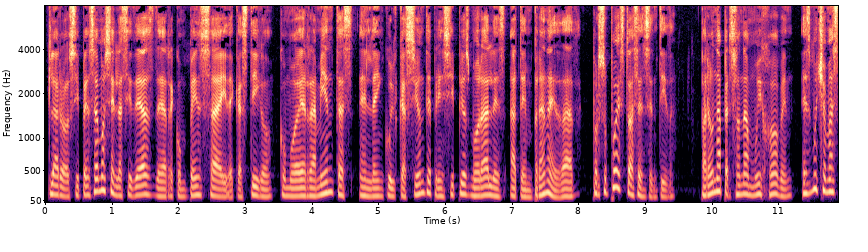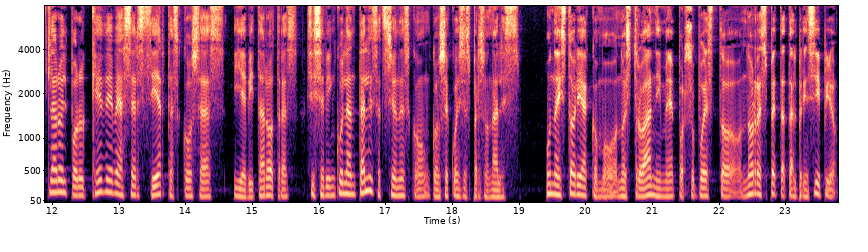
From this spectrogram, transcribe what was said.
Claro, si pensamos en las ideas de recompensa y de castigo como herramientas en la inculcación de principios morales a temprana edad, por supuesto hacen sentido. Para una persona muy joven es mucho más claro el por qué debe hacer ciertas cosas y evitar otras si se vinculan tales acciones con consecuencias personales. Una historia como nuestro anime, por supuesto, no respeta tal principio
